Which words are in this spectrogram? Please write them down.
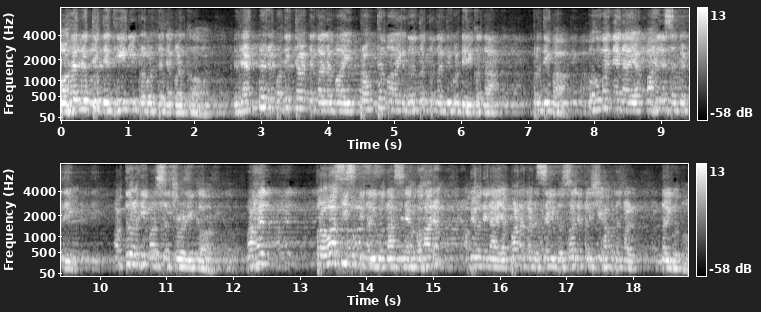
മഹല്ലത്തിന്റെ ദീനി പ്രവർത്തനങ്ങൾക്ക് രണ്ടര പതിറ്റാണ്ട് കാലമായി പ്രൗഢമായ നേതൃത്വം നൽകിക്കൊണ്ടിരിക്കുന്ന പ്രതിഭ ബഹുമന്യനായ മഹല്ല സെക്രട്ടറി അബ്ദുറഹിം അസർ ചുഴലിക്ക് മഹൽ പ്രവാസി സമിതി നൽകുന്ന സ്നേഹോപഹാരം അഭിവന്ദനായ പണക്കാട് സയ്യിദ് സാദിഖ് അലി ശിഹാബ് തങ്ങൾ നൽകുന്നു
